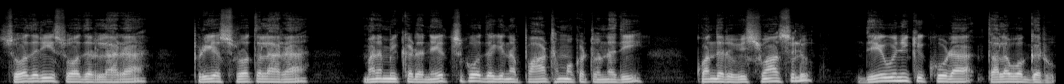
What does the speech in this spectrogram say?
సోదరీ సోదరులారా ప్రియ శ్రోతలారా మనమిక్కడ నేర్చుకోదగిన పాఠం ఒకటి ఉన్నది కొందరు విశ్వాసులు దేవునికి కూడా తలవగ్గరు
